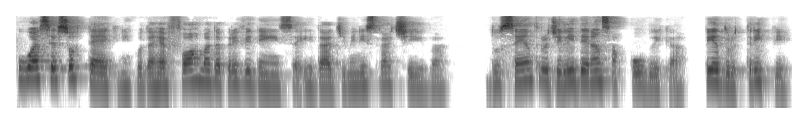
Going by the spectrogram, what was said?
O assessor técnico da Reforma da Previdência e da Administrativa do Centro de Liderança Pública, Pedro Trippe,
